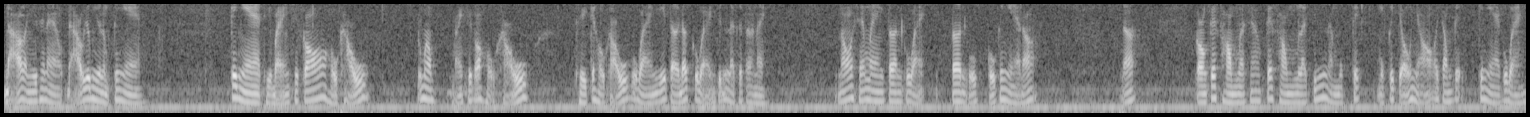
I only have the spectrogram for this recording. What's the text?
Đảo là như thế nào? Đảo giống như là một cái nhà. Cái nhà thì bạn sẽ có hộ khẩu đúng không? Bạn sẽ có hộ khẩu. Thì cái hộ khẩu của bạn với tờ đất của bạn chính là cái tờ này. Nó sẽ mang tên của bạn tên của của cái nhà đó. Đó còn cái phòng là sao? Cái phòng là chính là một cái một cái chỗ nhỏ ở trong cái cái nhà của bạn.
